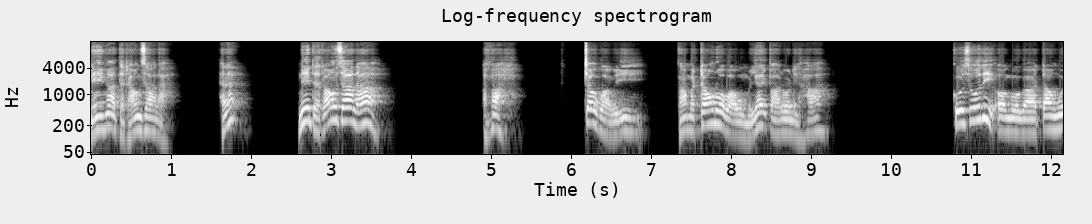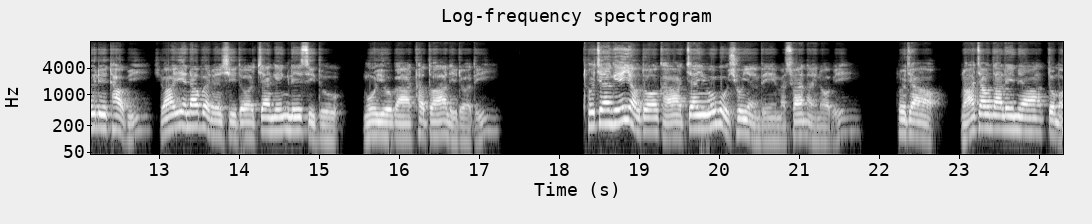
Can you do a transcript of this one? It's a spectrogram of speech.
နေငါတထောင်းစားလားဟမ်နေတထောင်းစားလားအမကြောက်ပါပြီ ငါမတောင်းတော့ပါဘူးမရိုက်ပါတော့နဲ့ဟာကိုစိုးသည့်အော်ငိုကတောင်ဝေးလေးထောက်ပြီးရွာရဲ့နောက်ဘက်တွင်ရှိသောကြံကင်းကလေးစီသို့ငိုယိုကထွက်သွားလေတော့သည်ထိုကြံကင်းရောက်သောအခါကြံရိုးကိုချိုးရန်ပင်မဆွမ်းနိုင်တော့ပေထို့ကြောင့်နွားကြောင်သားလေးများသို့မ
